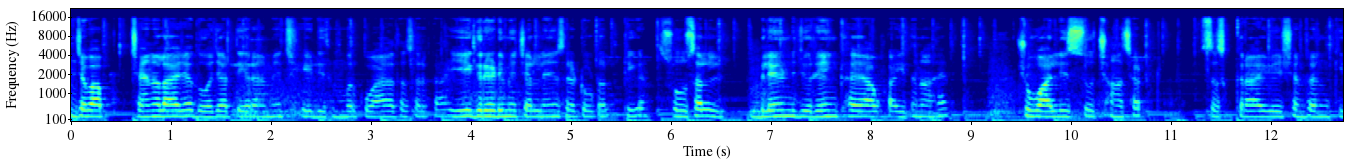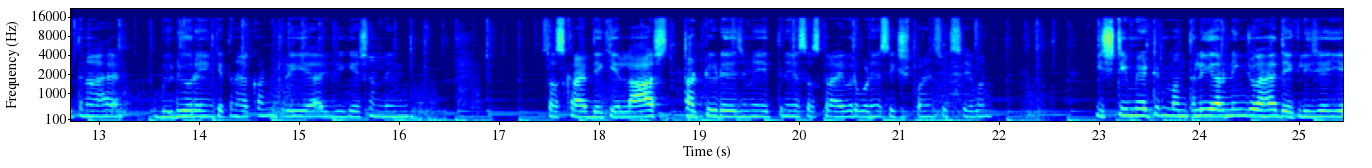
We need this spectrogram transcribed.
जब आप चैनल आया था 2013 में 6 दिसंबर को आया था सर का ए ग्रेड में चल रहे हैं सर टोटल ठीक है? सोशल ब्लेंड जो रैंक है, आपका इतना है, चौवालीस सौ छाछठ सब्सक्राइबेशन रैंक कितना है? वीडियो रैंक कितना है? कंट्री या एजुकेशन रैंक सब्सक्राइब देखिए लास्ट थर्टी डेज़ में इतने सब्सक्राइबर बढ़े six point six seven estimated monthly earning जो है, देख लीजिए, ये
